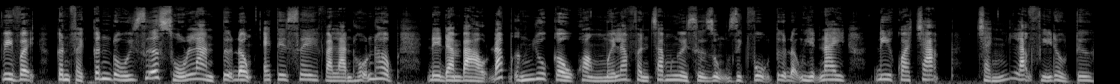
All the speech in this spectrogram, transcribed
Vì vậy, cần phải cân đối giữa số làn tự động ETC và làn hỗn hợp để đảm bảo đáp ứng nhu cầu khoảng 15% người sử dụng dịch vụ tự động hiện nay đi qua trạm, tránh lãng phí đầu tư.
